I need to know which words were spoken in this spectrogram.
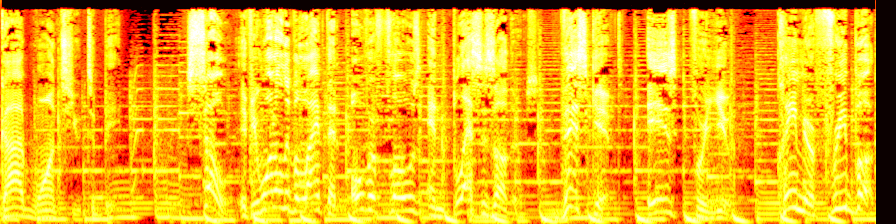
God wants you to be. So, if you want to live a life that overflows and blesses others, this gift is for you. Claim your free book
